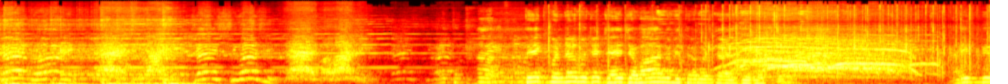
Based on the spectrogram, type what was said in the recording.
जय भवानी। जय शिवाजी। आणि फक्त ते एक मंडळ म्हणजे जय जवान मित्र मंडळ. आणि मी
